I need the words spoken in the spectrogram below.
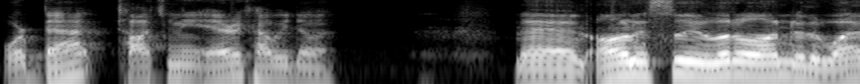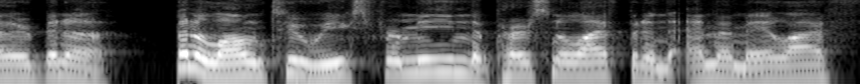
We're back. Talk to me, Eric. How we doing? Man, honestly, a little under the weather. Been a been a long two weeks for me in the personal life, but in the MMA life,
